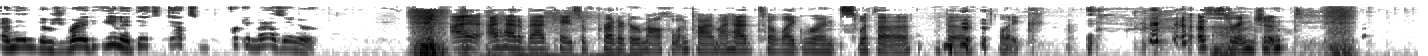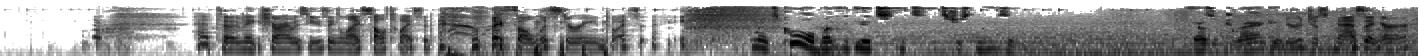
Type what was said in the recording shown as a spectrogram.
and then there's red in it. That's that's freaking Mazinger. I I had a bad case of predator mouth one time. I had to like rinse with a with a like astringent. Had to make sure I was using Lysol twice a day. Lysol Listerine twice a day. I mean, it's cool, but it, it's it's it's just Mazinger as a dragon. You're just Mazinger.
